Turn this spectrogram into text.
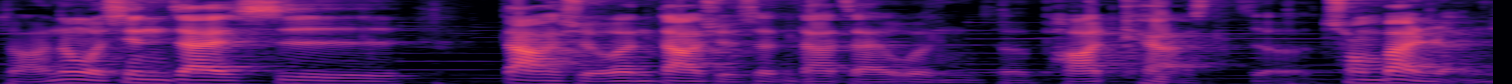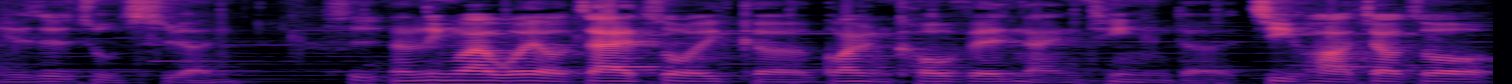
对啊、那我现在是大学问大学生大在问的 Podcast 的创办人，也是主持人。是那另外我有在做一个关于 COVID nineteen 的计划，叫做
